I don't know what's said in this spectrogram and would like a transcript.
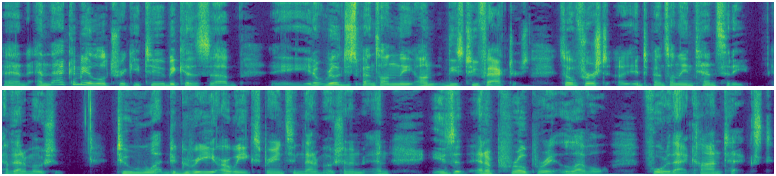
And, and that can be a little tricky too, because, uh, you know, it really just depends on the, on these two factors. So first, uh, it depends on the intensity of that emotion. To what degree are we experiencing that emotion? And, and is it an appropriate level for that context?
